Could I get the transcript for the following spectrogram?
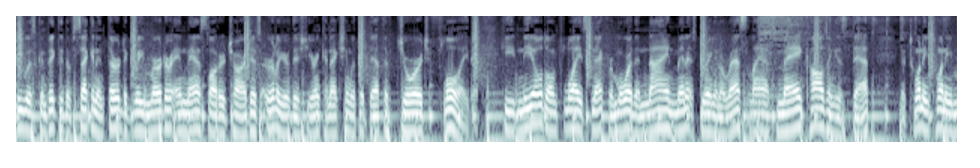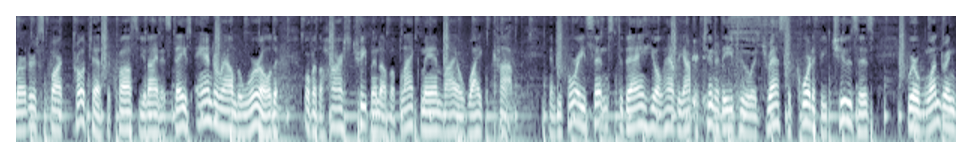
He was convicted of second and third degree murder and manslaughter charges earlier this year in connection with the death of George Floyd. He kneeled on Floyd's neck for more than nine minutes during an arrest last May, causing his death. The 2020 murder sparked protests across the United States and around the world over the harsh treatment of a black man by a white cop. And before he's sentenced today, he'll have the opportunity to address the court if he chooses. We're wondering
